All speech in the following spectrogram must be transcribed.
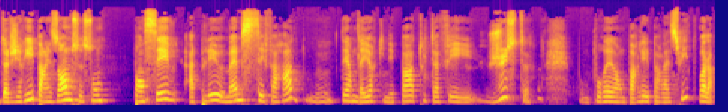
d'Algérie, par exemple, se sont pensés appeler eux-mêmes séfarades, un terme d'ailleurs qui n'est pas tout à fait juste. On pourrait en parler par la suite. Voilà.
